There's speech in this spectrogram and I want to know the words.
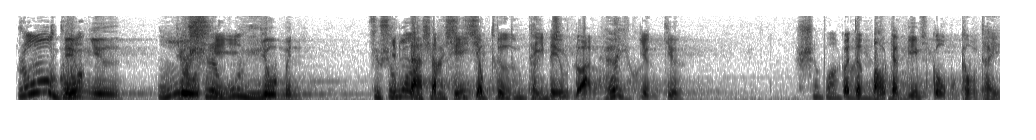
Nếu như vô thị, vô minh, chính là tâm khí vọng tưởng thấy đều đoạn hết vẫn chưa. Có thực báo trang nghiêm cũng không thấy.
